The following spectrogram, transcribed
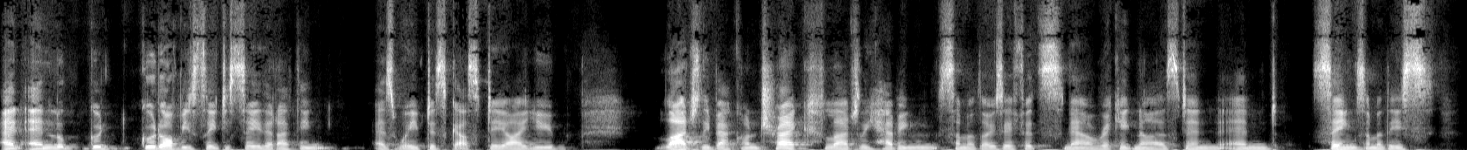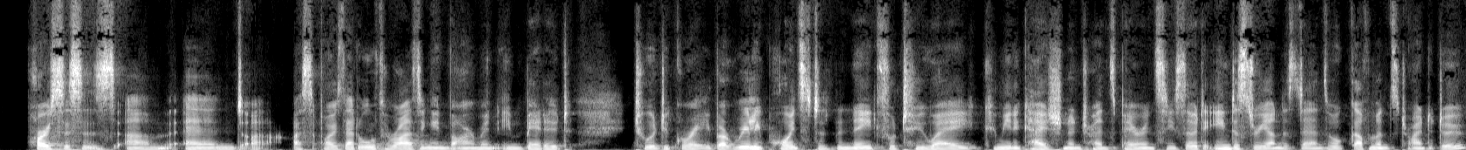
And and look, good good obviously to see that I think as we've discussed, DIU largely back on track, largely having some of those efforts now recognised and, and seeing some of these processes um, and uh, I suppose that authorising environment embedded to a degree, but really points to the need for two way communication and transparency so that industry understands what government's trying to do.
